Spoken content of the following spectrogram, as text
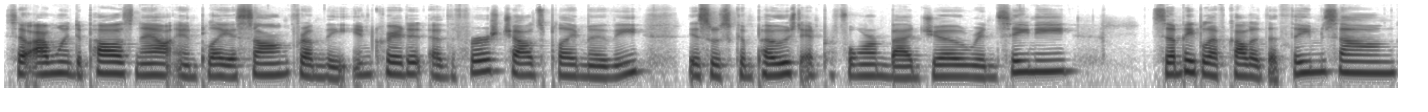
So I want to pause now and play a song from the end credit of the first Child's Play movie. This was composed and performed by Joe Renzetti. Some people have called it the theme song,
